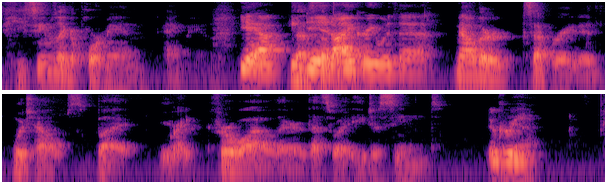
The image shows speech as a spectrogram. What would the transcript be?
he seems like a poor man hangman. Yeah, he That's did. I problem. agree with that. Now they're separated, which helps, but Right. for a while there, that's what he just seemed. Agreed. Yeah.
